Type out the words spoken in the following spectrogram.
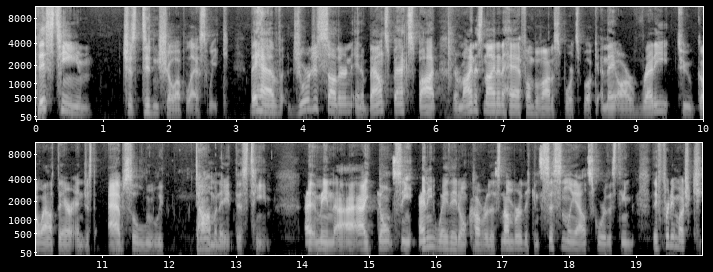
This team just didn't show up last week. They have Georgia Southern in a bounce back spot. They're minus nine and a half on Bovada Sportsbook, and they are ready to go out there and just absolutely dominate this team. I mean, I, I, don't see any way they don't cover this number. They consistently outscore this team. They've pretty much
